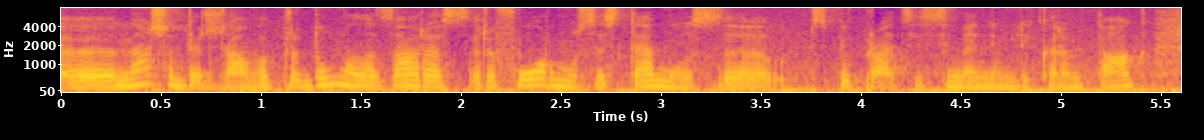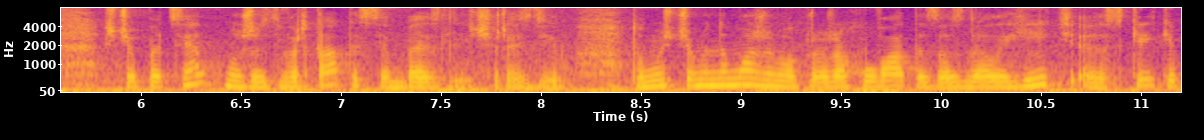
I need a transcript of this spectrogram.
Е, Наша держава придумала зараз реформу, систему з співпраці з сімейним лікарем так, що пацієнт може звертатися безліч разів, тому що ми не можемо прорахувати заздалегідь, е, скільки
